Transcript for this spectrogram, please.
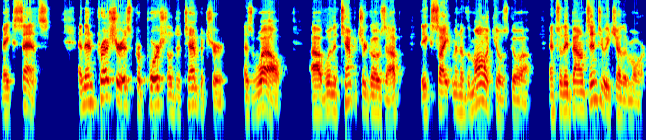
makes sense. And then pressure is proportional to temperature as well. Uh, when the temperature goes up, the excitement of the molecules go up. And so they bounce into each other more.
